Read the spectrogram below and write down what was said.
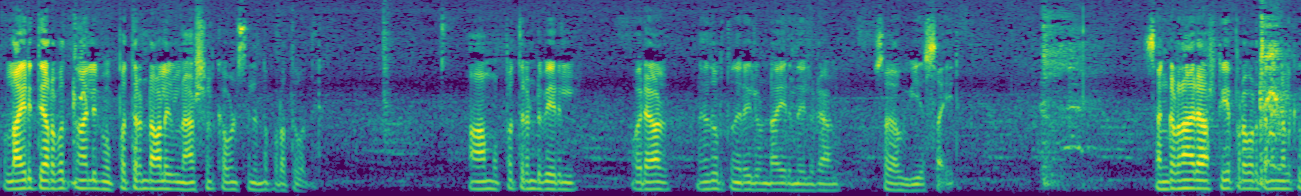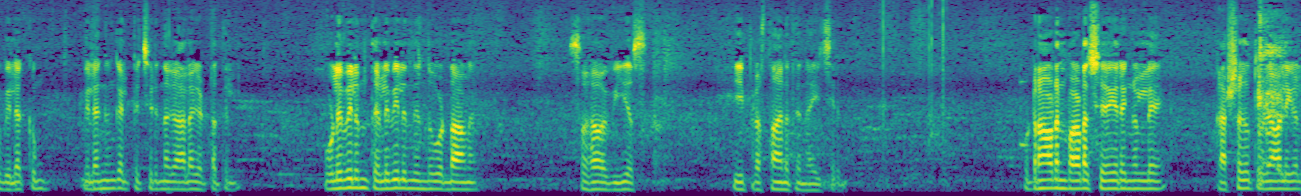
തൊള്ളായിരത്തി അറുപത്തിനാലിൽ മുപ്പത്തിരണ്ട് ആളുകൾ നാഷണൽ കൗൺസിൽ നിന്ന് പുറത്തു വന്നിരുന്നു ആ മുപ്പത്തിരണ്ട് പേരിൽ ഒരാൾ നേതൃത്വ നിലയിലുണ്ടായിരുന്നതിൽ ഒരാൾ സഹ വി എസ് ആയിരുന്നു. സംഘടനാ രാഷ്ട്രീയ പ്രവർത്തനങ്ങൾക്ക് വിലക്കും വിലങ്ങും കൽപ്പിച്ചിരുന്ന കാലഘട്ടത്തിൽ ഒളിവിലും തെളിവിലും നിന്നുകൊണ്ടാണ് സഹ വി എസ് ഈ പ്രസ്ഥാനത്തെ നയിച്ചിരുന്നത്. കുട്ടനാടൻ പാടശേഖരങ്ങളിലെ കർഷക തൊഴിലാളികൾ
